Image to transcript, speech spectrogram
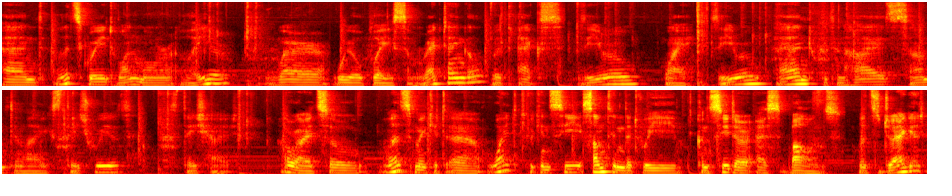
and let's create one more layer where we will place some rectangle with x0 y0 and we can hide something like stage width stage height Alright, so let's make it uh, white. We can see something that we consider as bounds. Let's drag it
